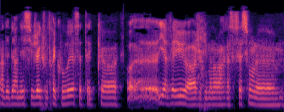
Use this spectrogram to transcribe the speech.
Un des derniers sujets que je voudrais couvrir, c'était que euh, il y avait eu, ah, je dis maintenant l'association, le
